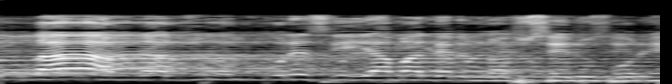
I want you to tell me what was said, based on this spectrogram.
আল্লাহ করেছি আমাদের উপরে।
